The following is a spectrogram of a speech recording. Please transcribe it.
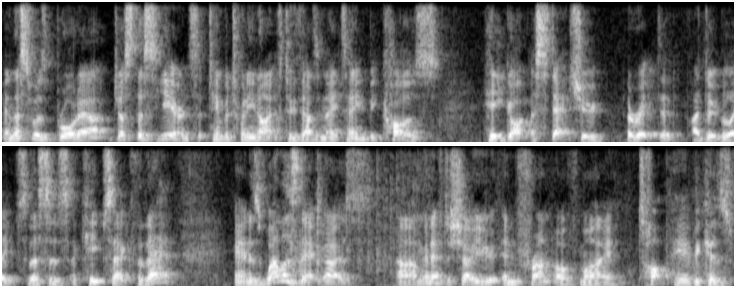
and this was brought out just this year in September 29th 2018 because he got a statue erected I do believe so this is a keepsake for that and as well as that guys uh, I'm gonna have to show you in front of my top here because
